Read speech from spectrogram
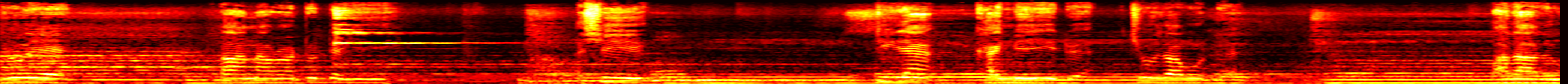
သူတို့ရဲ့သာနာတော်တုတ်တည်ရေးအရှိတည်ရန်ခိုင်မြဲရေးအတွက်ကြိုးစားဖို့အတွက်ဘာသာသူ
